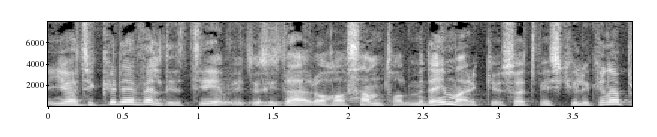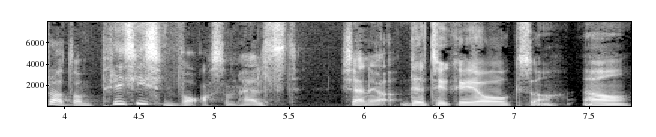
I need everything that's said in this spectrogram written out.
jag tycker det är väldigt trevligt att sitta här och ha samtal med dig Marcus, så att vi skulle kunna prata om precis vad som helst, känner jag. Det tycker jag också. Ja.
